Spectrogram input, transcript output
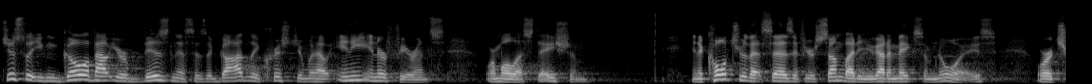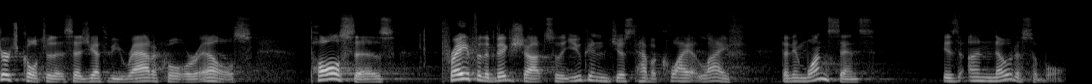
just so that you can go about your business as a godly Christian without any interference or molestation. In a culture that says if you're somebody, you got to make some noise, or a church culture that says you have to be radical or else, Paul says, pray for the big shots so that you can just have a quiet life that, in one sense, is unnoticeable.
